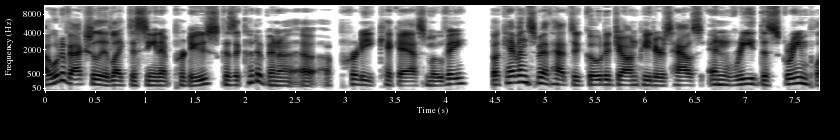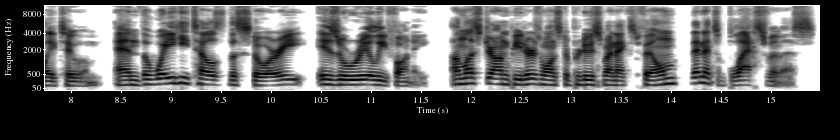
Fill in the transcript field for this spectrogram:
I would have actually liked to seen it produced because it could have been a, a pretty kick-ass movie. But Kevin Smith had to go to Jon Peters' house and read the screenplay to him. And the way he tells the story is really funny. Unless Jon Peters wants to produce my next film, then it's blasphemous.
